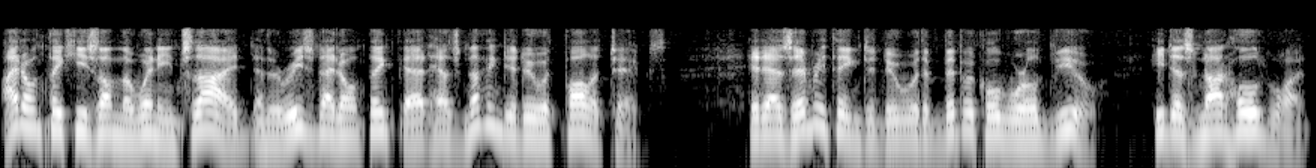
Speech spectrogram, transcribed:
I don't think he's on the winning side, and the reason I don't think that has nothing to do with politics. It has everything to do with a biblical worldview. He does not hold one.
